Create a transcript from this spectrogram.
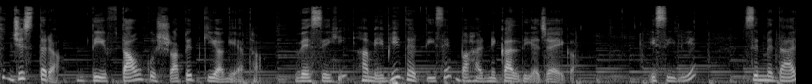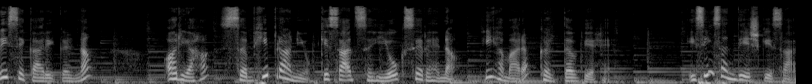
तो जिस तरह देवताओं को श्रापित किया गया था, वैसे ही हमें भी धरती से बाहर निकाल दिया जाएगा। इसीलिए ज़िम्मेदारी से कार्य करना और यहाँ सभी प्राणियों के साथ सहयोग से रहना ही हमारा कर्तव्य है। इसी संदेश के साथ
